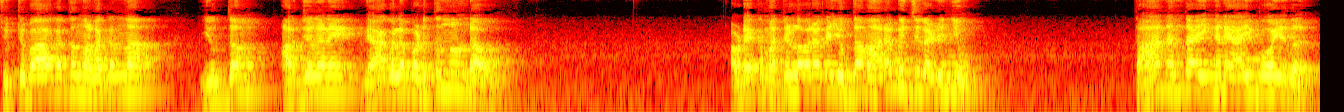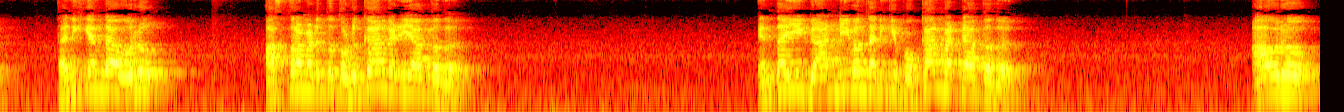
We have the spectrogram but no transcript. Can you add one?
ചുറ്റുഭാഗത്ത് നടക്കുന്ന യുദ്ധം അർജുനനെ വ്യാകുലപ്പെടുത്തുന്നുണ്ടാവും. അവിടെയൊക്കെ മറ്റുള്ളവരൊക്കെ യുദ്ധം ആരംഭിച്ചു കഴിഞ്ഞു. താൻ എന്താ ഇങ്ങനെ ആയിപ്പോയത്? തനിക്ക് എന്താ ഒരു അസ്ത്രമെടുത്ത് തൊടുക്കാൻ കഴിയാത്തത്? എന്താ ഈ ഗാന്ധീവം തനിക്ക് പൊക്കാൻ പറ്റാത്തത്? ആ ഒരു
